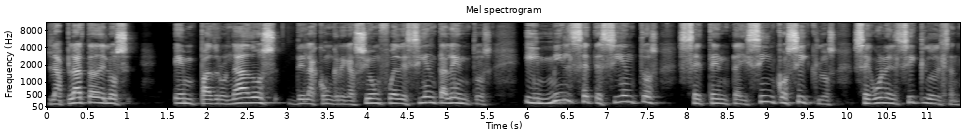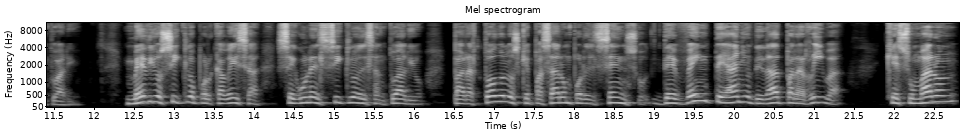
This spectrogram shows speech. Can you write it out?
La plata de los empadronados de la congregación fue de 100 talentos y 1775 ciclos según el ciclo del santuario. Medio ciclo por cabeza según el ciclo del santuario para todos los que pasaron por el censo de 20 años de edad para arriba, que sumaron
